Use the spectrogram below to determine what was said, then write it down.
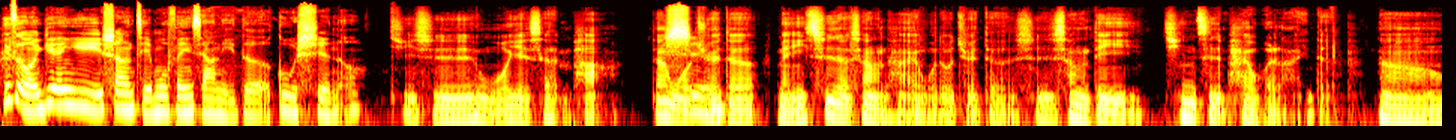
你怎么愿意上节目分享你的故事呢？其实我也是很怕。但我觉得每一次的上台，我都觉得是上帝亲自派我来的。那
